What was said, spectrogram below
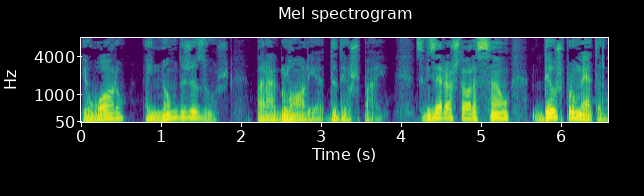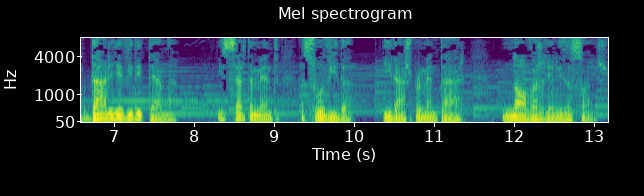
Eu oro em nome de Jesus para a glória de Deus Pai. Se fizer esta oração, Deus promete dar-lhe a vida eterna e certamente a sua vida irá experimentar novas realizações.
